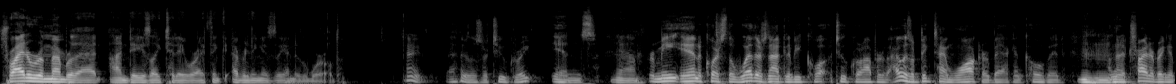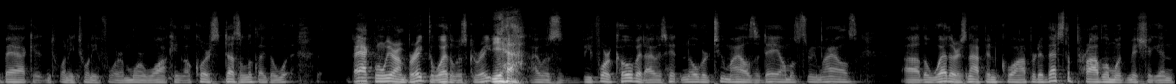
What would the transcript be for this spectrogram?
try to remember that on days like today where I think everything is the end of the world. All right. I think those are two great ends. Yeah. For me, and of course, the weather's not going to be co- too cooperative. I was a big time walker back in COVID. Mm-hmm. I'm going to try to bring it back in 2024 more walking. Of course, it doesn't look like the. Back when we were on break, the weather was great. Yeah. I was, before COVID, I was hitting over two miles a day, almost three miles. Uh, the weather has not been cooperative. That's the problem with Michigan.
